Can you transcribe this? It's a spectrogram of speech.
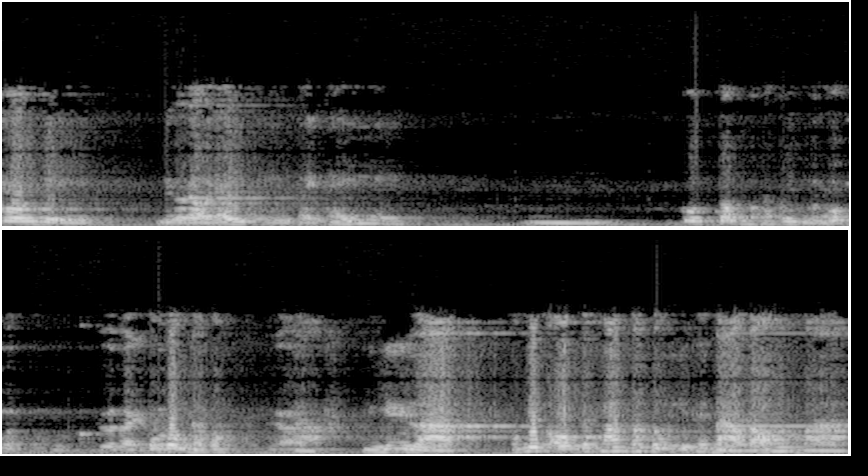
cô gì vừa rồi đây thì thầy thấy um, cô tung hay cô gì hút cô tung hả con à, như là không biết ôm cái pháp nó tu như thế nào đó mà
